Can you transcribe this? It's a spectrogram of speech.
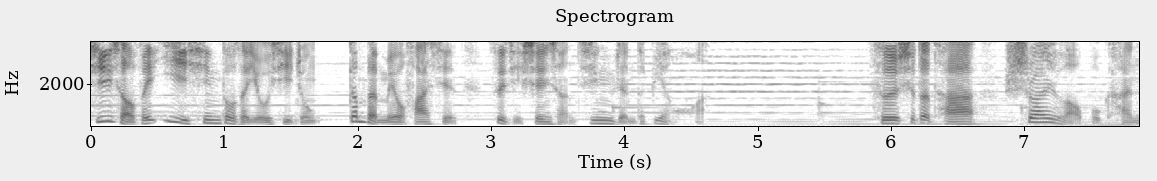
齐小飞一心都在游戏中，根本没有发现自己身上惊人的变化。此时的他衰老不堪，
